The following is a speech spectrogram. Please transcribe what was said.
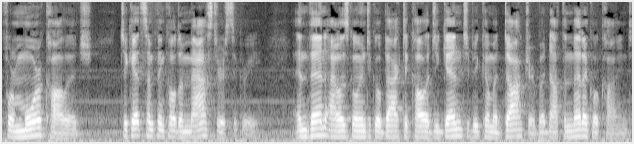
for more college to get something called a master's degree. And then I was going to go back to college again to become a doctor, but not the medical kind.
